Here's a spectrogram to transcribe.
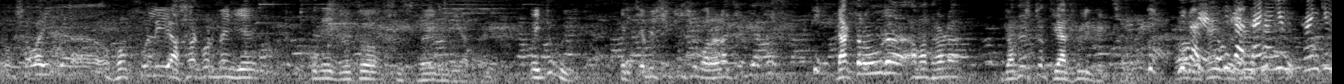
এবং সবাই হোপফুলি আশা করবেন যে তিনি দ্রুত সুস্থ হয়ে বেরিয়ে আসবেন। এইটুকুই। এর চেয়ে বেশি কিছু বলার আছে কি এখন ডাক্তারবাবুরা আমার ধারণা যথেষ্ট কেয়ারফুলি দেখছেন ঠিক ঠিক আছে ঠিক আছে। Thank you thank you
